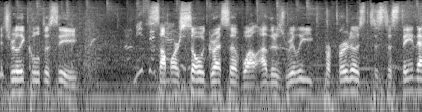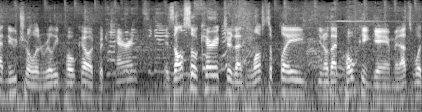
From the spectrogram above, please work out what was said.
It's really cool to see. Some are so aggressive while others really prefer to, to sustain that neutral and really poke out. But Karin is also a character that loves to play, you know, that poking game, and that's what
